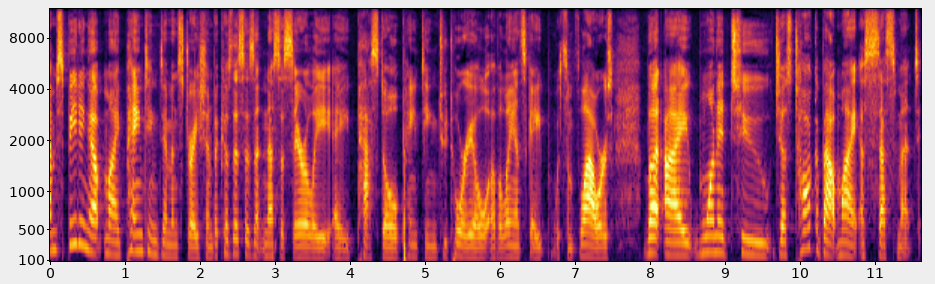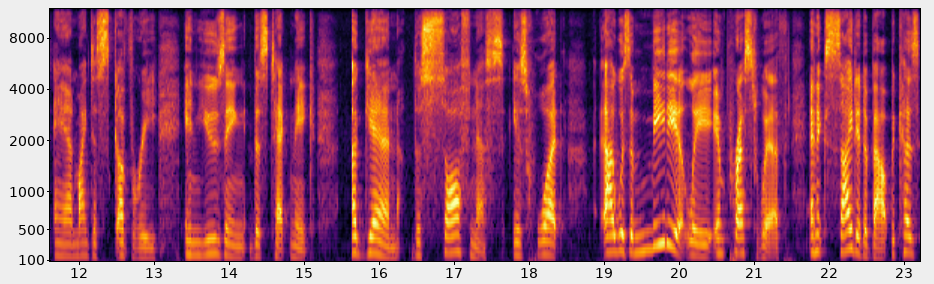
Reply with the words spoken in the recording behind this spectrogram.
I'm speeding up my painting demonstration because this isn't necessarily a pastel painting tutorial of a landscape with some flowers, but I wanted to just talk about my assessment and my discovery in using this technique. Again, the softness is what I was immediately impressed with and excited about because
